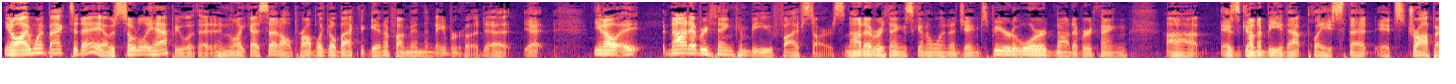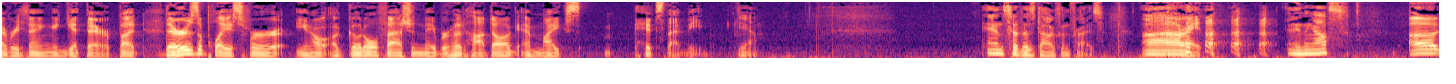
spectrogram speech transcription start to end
you know, I went back today. I was totally happy with it, and like I said, I'll probably go back again if I'm in the neighborhood. Uh, yeah, you know, it, not everything can be five stars. Not everything's going to win a James Beard Award. Not everything uh, is going to be that place that it's drop everything and get there. But there is a place for you know a good old fashioned neighborhood hot dog, and Mike's hits that need. Yeah. And so does dogs and fries. all right. Anything else? Uh,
